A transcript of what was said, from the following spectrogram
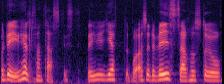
Och det är ju helt fantastiskt. Det är ju jättebra. Alltså det visar hur stor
